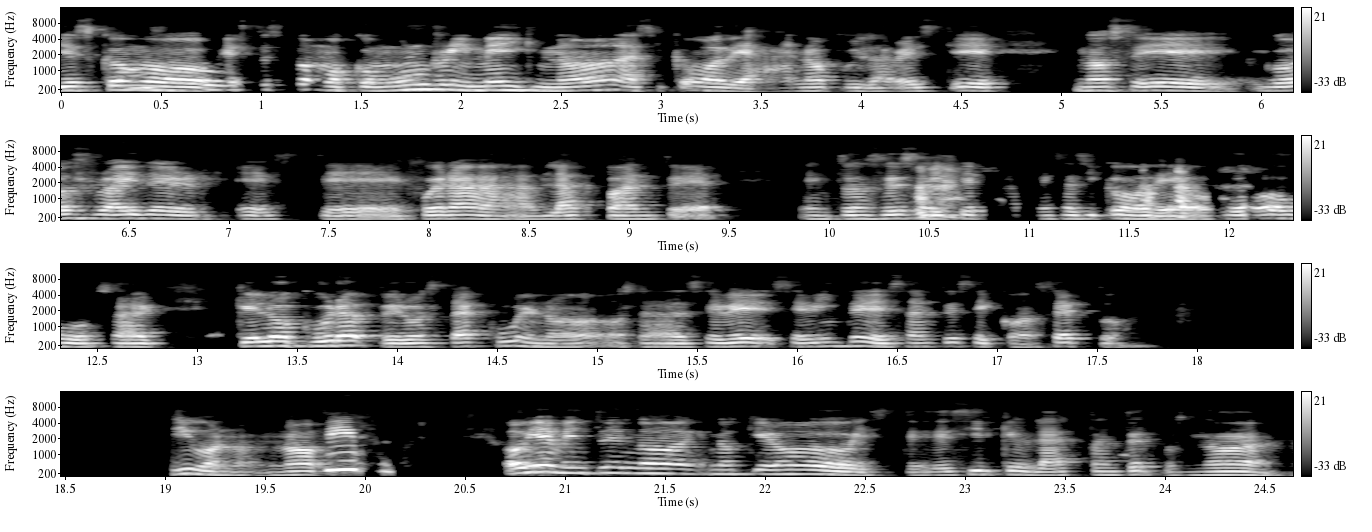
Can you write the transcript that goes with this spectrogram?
y es como, esto es como, como un remake, ¿no? Así como de, ah, no, pues la vez que, no sé, Ghost Rider este, fuera Black Panther, entonces ahí te es así como de, oh, o sea, qué locura, pero está cool, ¿no? O sea, se ve, se ve interesante ese concepto. Digo, no, no. Sí. Obviamente no, no quiero este, decir que Black Panther, pues no,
